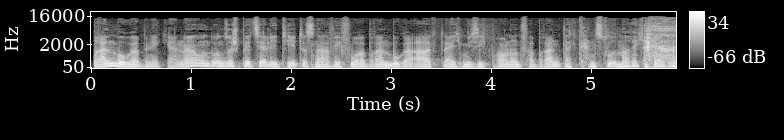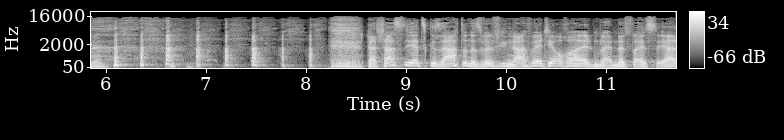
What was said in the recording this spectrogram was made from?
Brandenburger bin ich ja. Ne? Und unsere Spezialität ist nach wie vor Brandenburger Art, gleichmäßig braun und verbrannt. Das kannst du immer rechtfertigen. Das hast du jetzt gesagt und das wird für die Nachwelt hier auch erhalten bleiben, das weißt du, ja.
